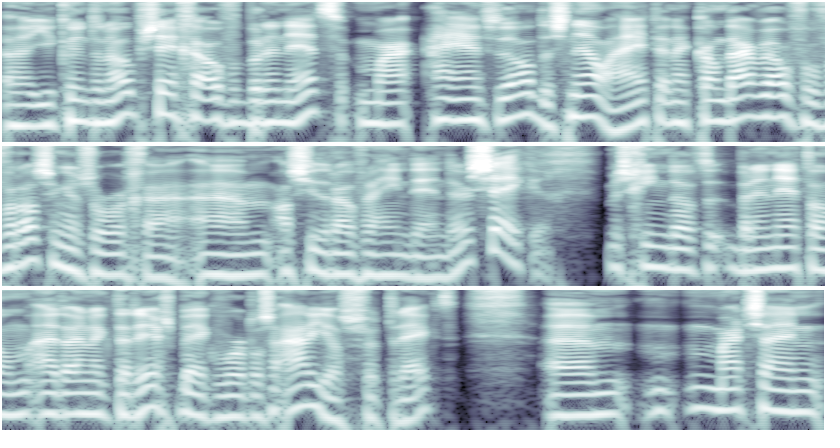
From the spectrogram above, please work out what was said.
eh, je kunt een hoop zeggen over Brenet, maar hij heeft wel de snelheid en hij kan daar wel voor verrassingen zorgen ehm, als je er overheen dendert. Zeker. Misschien dat Brenet dan uiteindelijk de rechtsback wordt als Arias vertrekt. Ehm, m- maar het zijn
